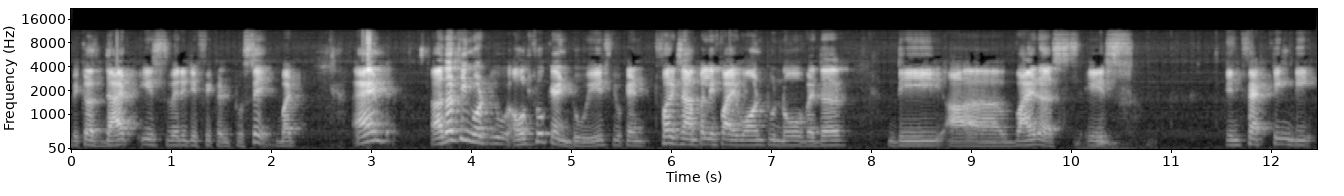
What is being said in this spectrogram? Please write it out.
because that is very difficult to say. But and other thing what you also can do is you can for example if i want to know whether the uh, virus is infecting the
